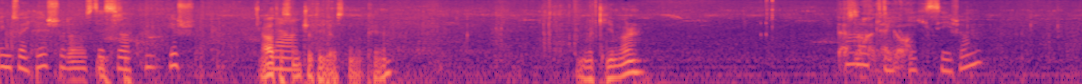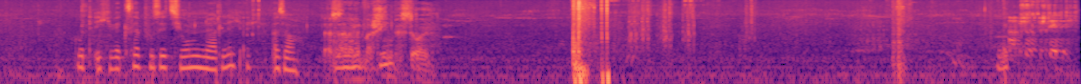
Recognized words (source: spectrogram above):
Irgend so ein Hirsch oder was ist das? So ein Hirsch. Ah, das Ja. sind schon die ersten, okay. Markier mal. Da ist noch ein Okay, Tango. ich sehe schon. Gut, ich wechsle Position nördlich. Also, Da ist einer mit Maschinenpistolen. Abschluss bestätigt.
